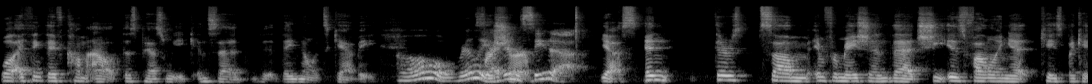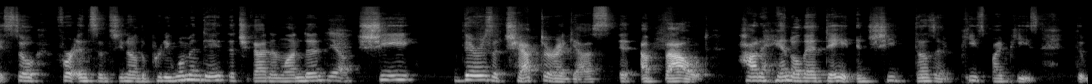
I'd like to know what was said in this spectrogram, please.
Well, I think they've come out this past week and said that they know it's Gabby. Oh, really? I sure. didn't see that. Yes. And there's some information that she is following it case by case. So, for instance, you know, the pretty woman date that she got in London, Yeah. she, there's a chapter, I guess, it, about how to handle that date. And she does it piece by piece. The,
